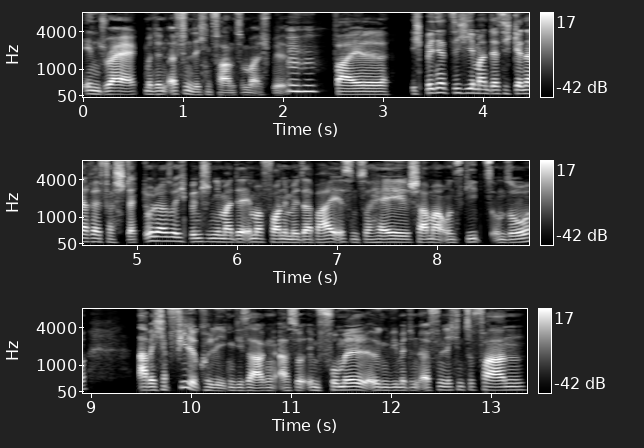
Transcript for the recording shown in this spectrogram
in Drag mit den Öffentlichen fahren zum Beispiel. Mhm. Weil ich bin jetzt nicht jemand, der sich generell versteckt oder so. Ich bin schon jemand, der immer vorne mit dabei ist und so, hey, schau mal, uns gibt's und so. Aber ich habe viele Kollegen, die sagen, also im Fummel irgendwie mit den Öffentlichen zu fahren,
